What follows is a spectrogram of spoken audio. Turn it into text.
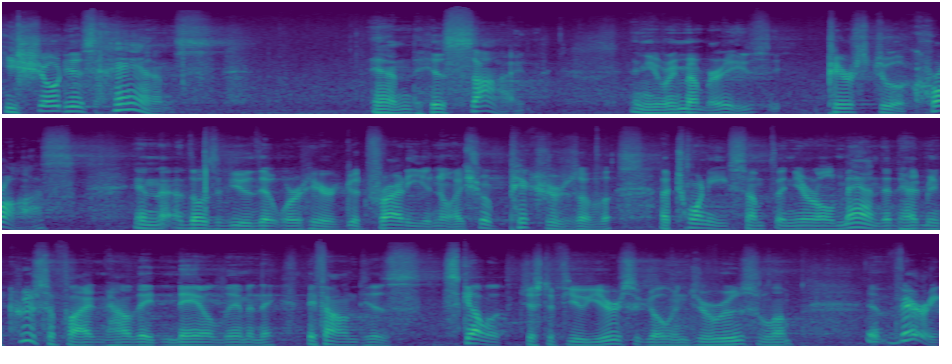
he showed his hands and his side. And you remember, he's pierced to a cross. And uh, those of you that were here Good Friday, you know, I showed pictures of a 20 something year old man that had been crucified and how they nailed him. And they, they found his skeleton just a few years ago in Jerusalem. Very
